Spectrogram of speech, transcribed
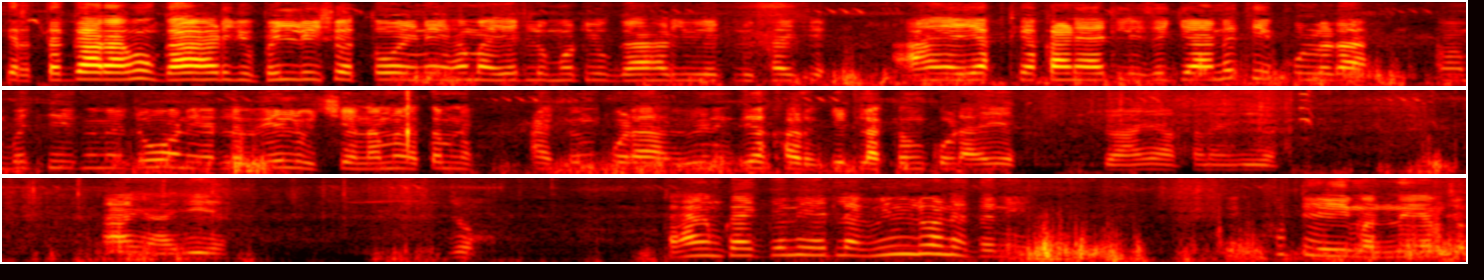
ત્યારે તગારા હું ગાહડિયું ભલી છે તોય નહીં હમણાં એટલું મોટું ગાહડિયું એટલું થાય છે. અહીંયા એક ઠેકાણે આટલી જગ્યા નથી ફૂલડા. બધી તમે જોવો ને એટલે વહેલું છે ને અમે તમને આ કંકોડા વીણી દેખાડું કેટલા કંકોડા છે જો અહીંયા કણે છે અહીંયા છે જો. કાયમ કાંઈક ગમે એટલે વીણ લો ને એ ખૂટે એમાં નહીં એમ જો.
